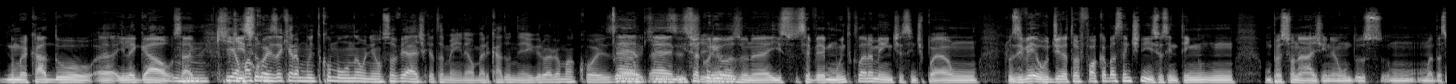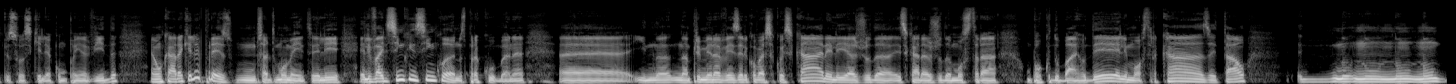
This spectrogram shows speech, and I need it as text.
no mercado ah, ilegal, sabe? Uhum, que é Porque uma isso- coisa que era muito comum na União Soviética também, né? O mercado negro era uma coisa É, que é, isso é curioso, né? Isso você vê muito claramente, assim, tipo, é um... Inclusive, o diretor foca bastante nisso, assim, tem um, um personagem, né, um dos, um- uma das pessoas que ele acompanha a vida, é um cara que ele é preso, em um certo momento. Ele, ele vai de 5 em 5 anos pra Cuba, né? É, e na, na primeira vez ele conversa com esse cara, ele ajuda, esse cara ajuda a mostrar um pouco do bairro dele, mostra a casa e tal. Num- num- num- num-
